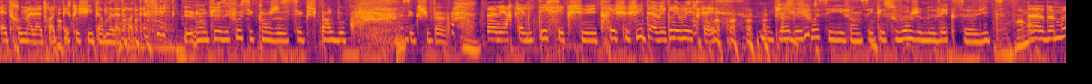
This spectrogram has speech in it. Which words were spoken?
être maladroite, parce que je suis hyper maladroite. Mon pire défaut, c'est quand je sais que je parle beaucoup. C'est que je suis pas ma meilleure qualité, c'est que je suis très chouchoute avec les maîtresses. Mon pire défaut, c'est enfin, c'est que souvent je me vexe vite. Euh, bah, moi,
